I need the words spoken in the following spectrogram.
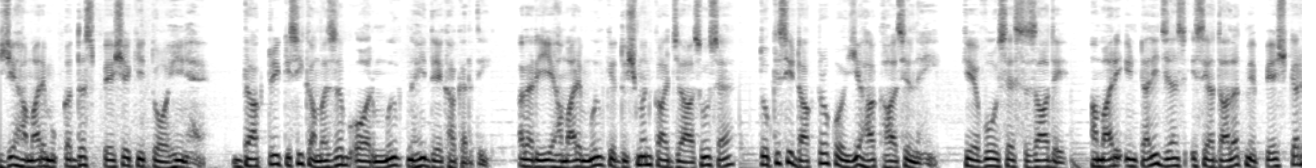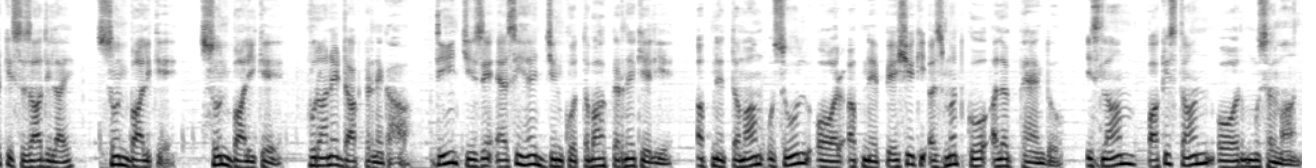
ये हमारे मुकदस पेशे की तोहिन है। डॉक्टरी किसी का मज़हब और मुल्क नहीं देखा करती। अगर ये हमारे मुल्क के दुश्मन का जासूस है तो किसी डॉक्टर को यह हक हासिल नहीं कि वो उसे सजा दे। हमारी इंटेलिजेंस इसे अदालत में पेश करके सजा दिलाए। सुन बालिके सुन बालिके, पुराने डॉक्टर ने कहा। तीन चीज़ें ऐसी हैं जिनको तबाह करने के लिए अपने तमाम उसूल और अपने पेशे की अजमत को अलग फेंक दो। इस्लाम, पाकिस्तान और मुसलमान।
